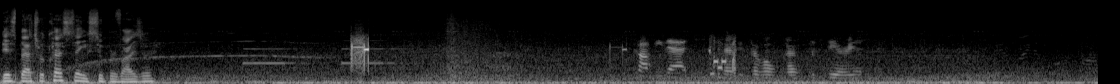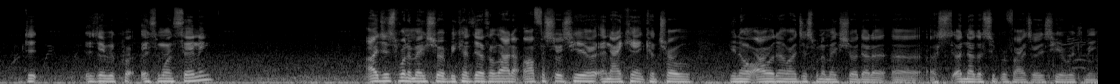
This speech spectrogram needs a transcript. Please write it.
dispatch requesting supervisor. Copy that. Ready to go past this area. Did is there is one sending? I just want to make sure because there's a lot of officers here and I can't control, you know, all of them. I just want to make sure that a, a- a another supervisor is here with me.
